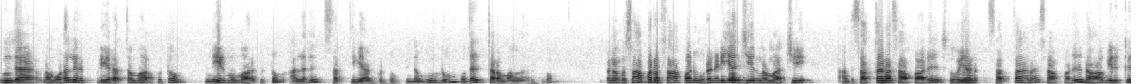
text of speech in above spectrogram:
இந்த நம்ம உடல்ல இருக்கக்கூடிய ரத்தமாக இருக்கட்டும் நீர்மமாக இருக்கட்டும் அல்லது சக்தியாக இருக்கட்டும் இந்த மூன்றும் முதல் தரமாக தான் இருக்கணும் இப்போ நம்ம சாப்பிட்ற சாப்பாடு உடனடியாக ஜீரணமாச்சு அந்த சத்தான சாப்பாடு சுவையான சத்தான சாப்பாடு நாவிற்கு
